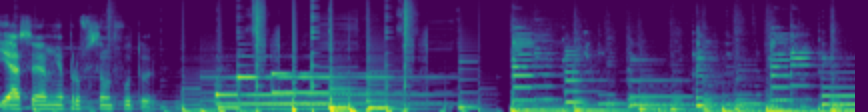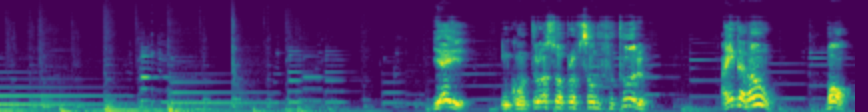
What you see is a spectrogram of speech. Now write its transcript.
e essa é a minha profissão do futuro. E aí, Encontrou a sua profissão do futuro? Ainda não? Bom,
